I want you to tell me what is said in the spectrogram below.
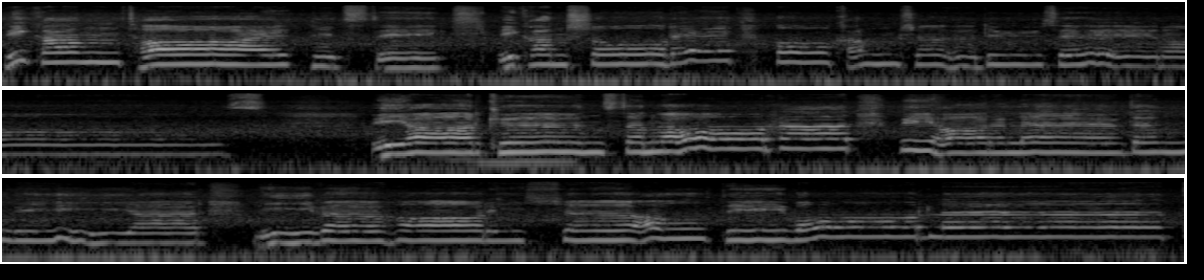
vi kan ta et nytt steg. Vi kan sjå deg, og kanskje du ser oss. Vi har kunsten vår her, vi har levd den ikke alltid vår lett.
